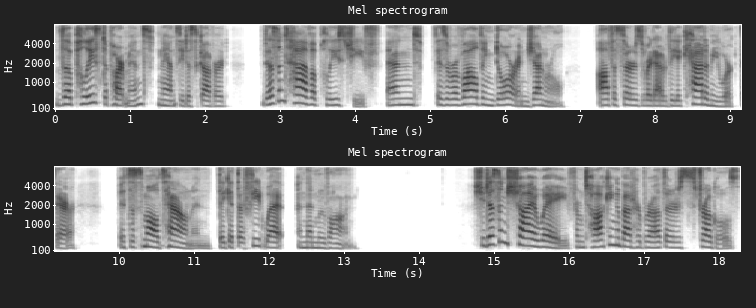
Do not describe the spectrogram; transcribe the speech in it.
The police department, Nancy discovered, doesn't have a police chief and is a revolving door in general. Officers right out of the academy work there. It's a small town and they get their feet wet and then move on. She doesn't shy away from talking about her brother's struggles,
